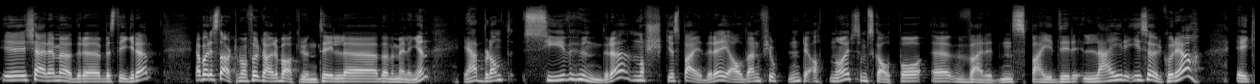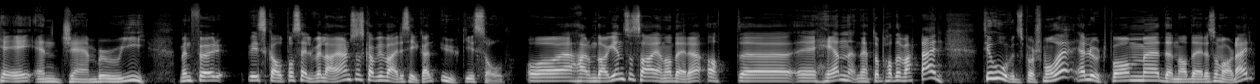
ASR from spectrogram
kjære mødrebestigere. Jeg bare starter med å forklare bakgrunnen til eh, denne meldingen. Jeg er blant 700 norske speidere i alderen 14 til 18 år som skal på eh, verdensspeiderleir i Sør-Korea, aka en jamboree. Men før vi skal på selve leiren, så skal vi være ca. en uke i Seoul. Og her om dagen så sa en av dere at uh, hen nettopp hadde vært der. Til hovedspørsmålet, jeg lurte på om eh, den av dere som var der,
